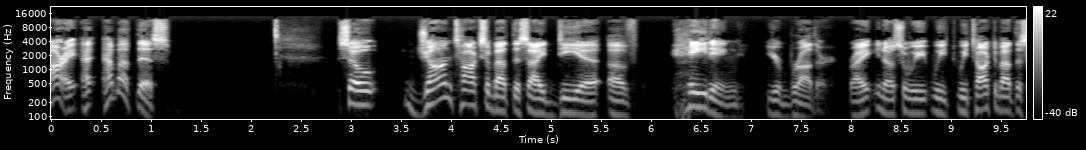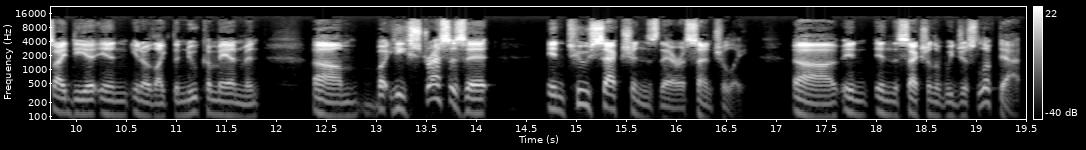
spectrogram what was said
all right how about this? So john talks about this idea of hating your brother right? You know so we we we talked about this idea in you know like the new commandment um but he stresses it in two sections there essentially uh in in the section that we just looked at.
